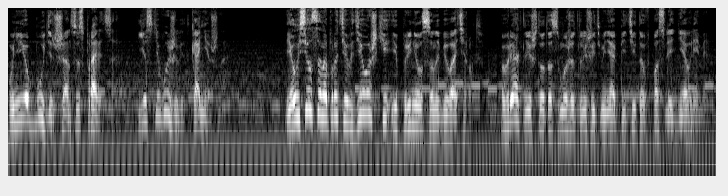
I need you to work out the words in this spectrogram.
У нее будет шанс исправиться, если выживет, конечно. Я уселся напротив девушки и принялся набивать рот. Вряд ли что-то сможет лишить меня аппетита в последнее время.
